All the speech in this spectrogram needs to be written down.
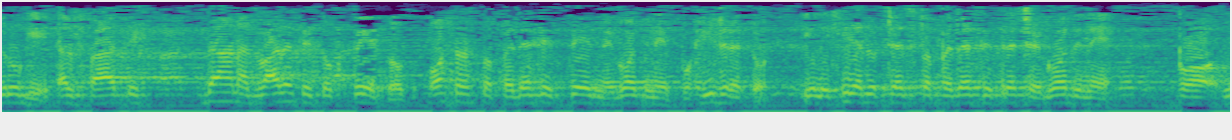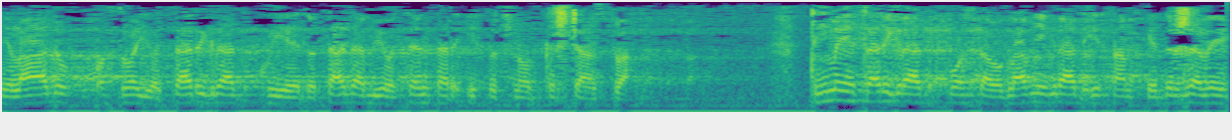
II El Fatih dana 25.857. godine po Hidžretu ili 1453. godine po Miladu osvojio Carigrad koji je do tada bio centar istočnog kršćanstva. Time je Carigrad postao glavni grad islamske države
